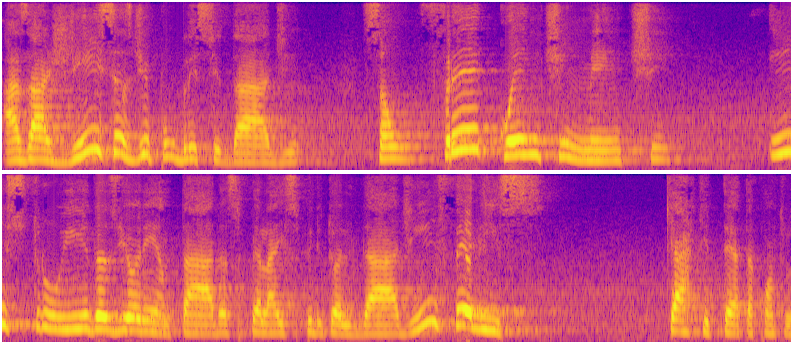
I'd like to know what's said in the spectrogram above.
as agências de publicidade são frequentemente instruídas e orientadas pela espiritualidade infeliz que arquiteta contra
